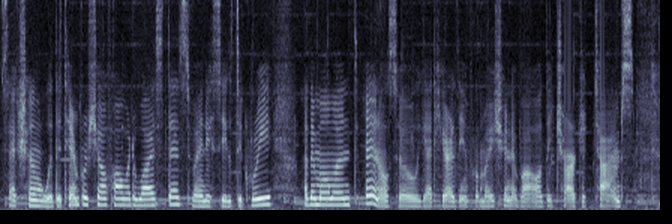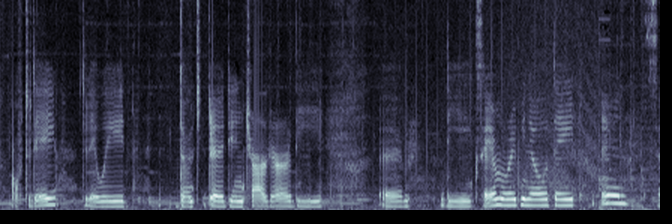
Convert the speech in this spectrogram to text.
section with the temperature of our device that's 26 degree at the moment and also we got here the information about the charge times of today. Today we don't uh, didn't charge the um, the Redmi Note 8 and so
